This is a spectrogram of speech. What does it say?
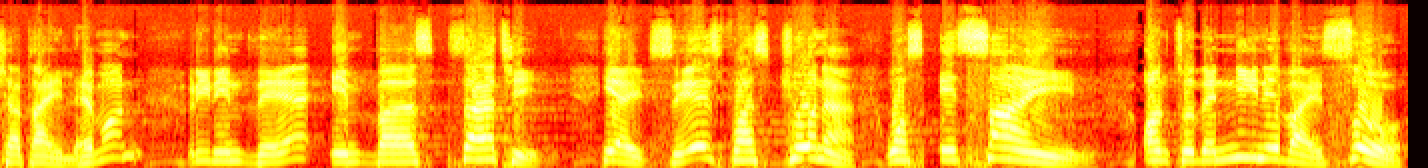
chapter 11, reading there in verse 30. Here it says, First Jonah was a sign unto the Ninevites, so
